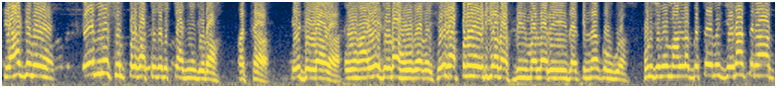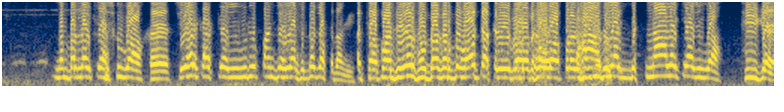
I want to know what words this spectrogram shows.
ਤੇ ਆ ਕਿਵੇਂ ਹੈ? ਇਹ ਵੀਰੇ ਸਿੰਪਲ ਗੱਤੇ ਦੇ ਵਿੱਚ ਆ ਗਈਆਂ ਜੋੜਾ। ਅੱਛਾ ਇਹ ਜੋੜਾ ਦਾ ਇਹ ਹਾਂ ਇਹ ਜੋੜਾ ਹੋ ਗਿਆ ਵੈਸੇ। ਇਹ ਆਪਣਾ ਏਰੀਆ ਦੱਸ ਦੀ ਮੰਨ ਲਾ ਰੇਂਜ ਦਾ ਕਿੰਨਾ ਕਹੂਗਾ ਹੁਣ ਜਿਵੇਂ ਮੰਨ ਲਾ ਬਿੱਟੇ ਵੀ ਜਿਹੜਾ ਤੇਰਾ ਨੰਬਰ ਲੈ ਕੇ ਆਜੂਗਾ ਹੈ। ਸ਼ੇਅਰ ਕਰਕੇ ਆਜੀ ਵੀਡੀਓ 5000 ਸਿੱਧਾ ਚੱਕ ਦਾਂਗੇ। ਅੱਛਾ 5000 ਸੌਦਾ ਕਰਨ ਤੋਂ ਬਾਅਦ ਚੱਕ ਦੇ ਬੰਦਾ ਦਿਖਾਉਣਾ ਆਪਣਾ ਹਾਂ video ਵੀ ਦੇਖ। ਯਾਰ ਨਾ ਲੈ ਕੇ ਆਜੂਗਾ ਠੀਕ ਹੈ।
